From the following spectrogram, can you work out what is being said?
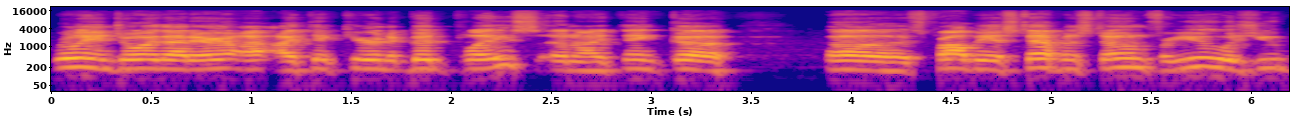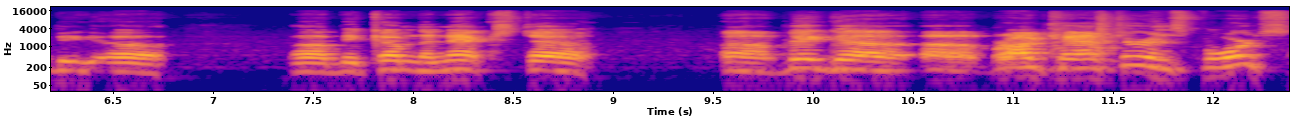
really enjoy that area. I, I, think you're in a good place, and I think uh, uh, it's probably a stepping stone for you as you be, uh, uh, become the next uh, big broadcaster in sports.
